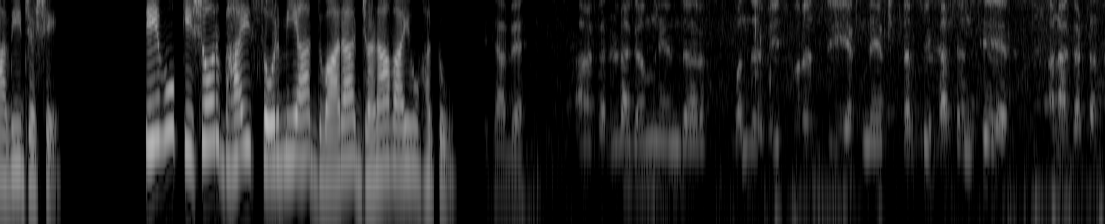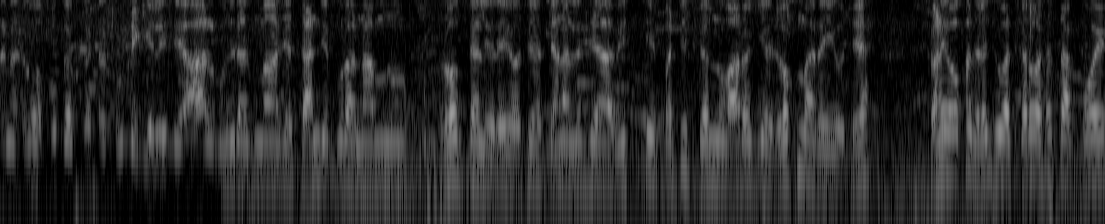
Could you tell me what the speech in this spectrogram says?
આવી જશે. તેવું કિશોરભાઈ સોરમિયા દ્વારા જણાવાયું હતું. આ ગઢડા ગામની અંદર પંદર વીસ વર્ષથી એકને એક તરફી શાસન છે અને આ ગટર તમે જુઓ, ભૂગર્ભ ગટર તૂટી ગયેલી છે. હાલ ગુજરાતમાં જે ચાંદીપુરા નામનો રોગ ચાલી રહ્યો છે, તેના લીધે આ વીસથી પચીસ ઘરનું આરોગ્ય જોખમાં રહ્યું છે. ઘણી વખત રજૂઆત કરવા છતાં કોઈ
